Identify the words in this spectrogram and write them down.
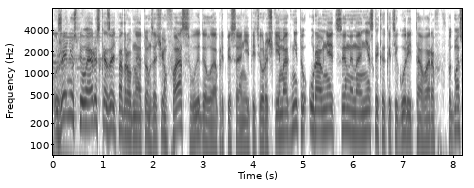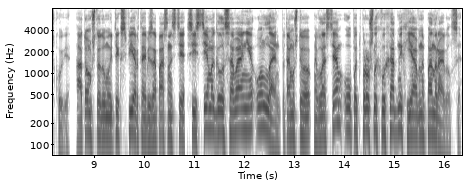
Уже не успеваю рассказать подробно о том, зачем ФАС выдала предписание пятерочки и магниту уравнять цены на несколько категорий товаров в Подмосковье. О том, что думают эксперты о безопасности системы голосования онлайн, потому что властям опыт прошлых выходных явно понравился.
